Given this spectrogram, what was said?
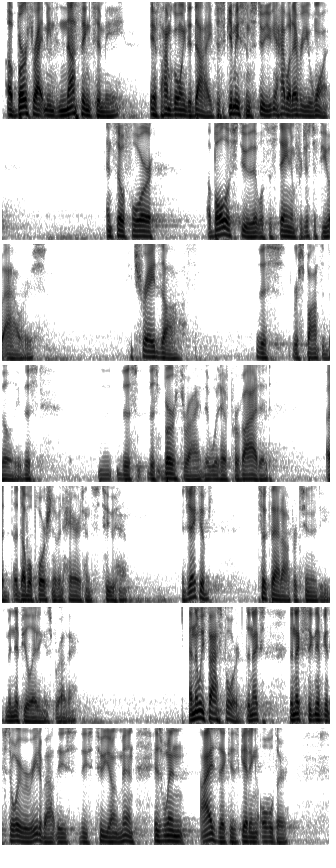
A birthright means nothing to me if I'm going to die. Just give me some stew. You can have whatever you want. And so, for a bowl of stew that will sustain him for just a few hours, he trades off this responsibility, this this, this birthright that would have provided a, a double portion of inheritance to him. And Jacob took that opportunity, manipulating his brother. And then we fast forward. The next, the next significant story we read about these, these two young men is when Isaac is getting older.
